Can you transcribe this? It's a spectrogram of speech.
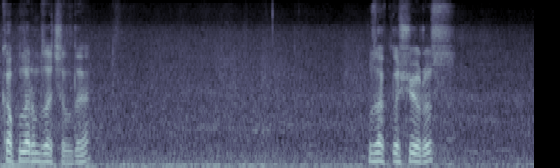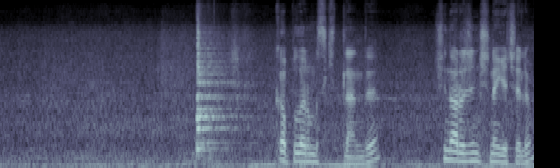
Kapılarımız açıldı. Uzaklaşıyoruz. Kapılarımız kilitlendi. Şimdi aracın içine geçelim.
